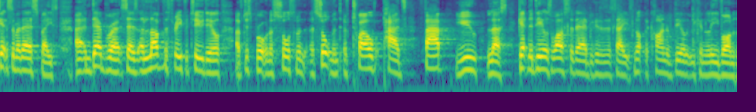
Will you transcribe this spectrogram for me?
get some of their space. Uh, and Deborah says, I love the three for two deal. I've just brought an assortment, assortment of 12 pads. Fabulous. Get the deals whilst they're there because, as I say, it's not the kind of deal that we can leave on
